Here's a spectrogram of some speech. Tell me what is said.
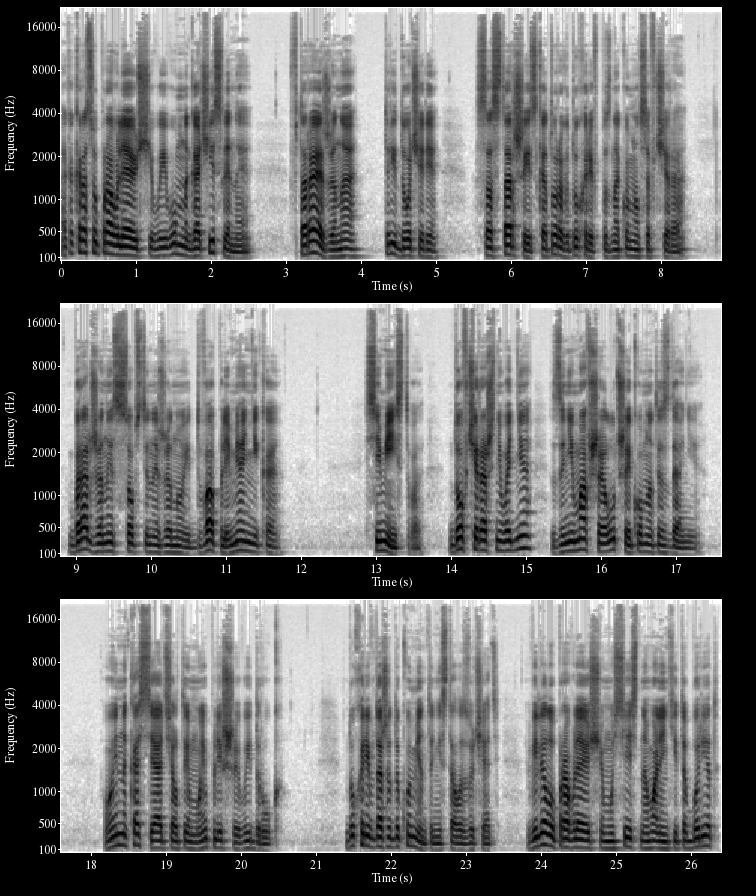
а как раз управляющего его многочисленная, вторая жена, три дочери, со старшей из которых Духарев познакомился вчера, брат жены с собственной женой, два племянника, семейство, до вчерашнего дня занимавшее лучшие комнаты здания. Ой, накосячил ты, мой плешивый друг. Духарев даже документы не стал изучать велел управляющему сесть на маленький табурет,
